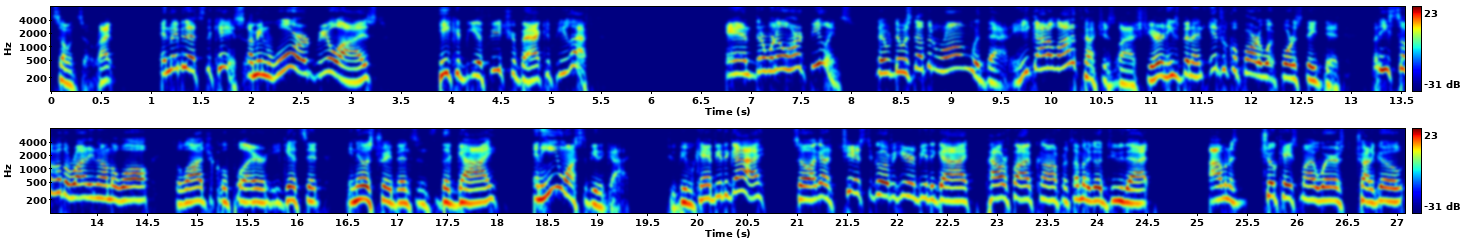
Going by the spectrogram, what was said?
so and so, right? And maybe that's the case. I mean, Ward realized he could be a feature back if he left, and there were no hard feelings. There, there was nothing wrong with that. He got a lot of touches last year, and he's been an integral part of what Florida State did. But he saw the writing on the wall. He's a logical player. He gets it. He knows Trey Benson's the guy, and he wants to be the guy. Two people can't be the guy. So I got a chance to go over here and be the guy. Power Five conference. I'm going to go do that. I'm going to showcase my wares to try to go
